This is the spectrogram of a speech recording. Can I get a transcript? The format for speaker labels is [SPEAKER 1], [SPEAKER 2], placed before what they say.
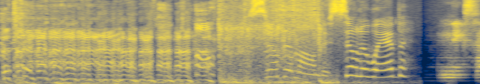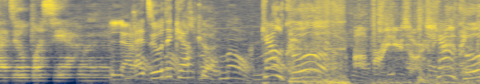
[SPEAKER 1] Sur demande, sur le web,
[SPEAKER 2] nextradio.ca.
[SPEAKER 1] la radio de Calca.
[SPEAKER 3] Calco! Calco!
